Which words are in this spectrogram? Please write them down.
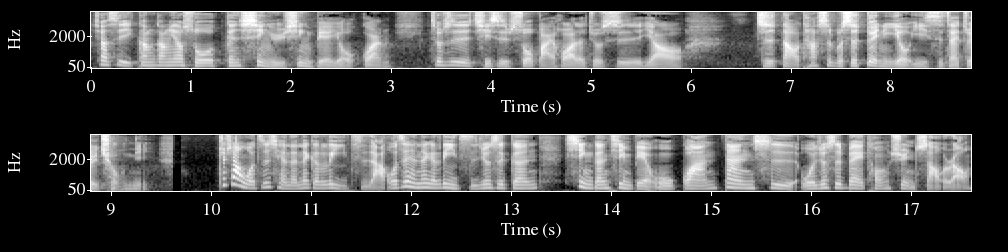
像是刚刚要说跟性与性别有关，就是其实说白话的，就是要知道他是不是对你有意思，在追求你。就像我之前的那个例子啊，我之前那个例子就是跟性跟性别无关，但是我就是被通讯骚扰。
